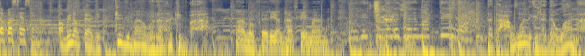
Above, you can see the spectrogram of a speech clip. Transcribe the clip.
طب يا سيما كذبة وراء كذبة. I'm a very unhappy man. تتحول إلى دوامة.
